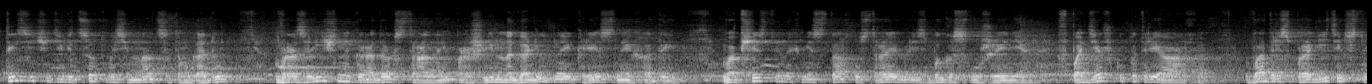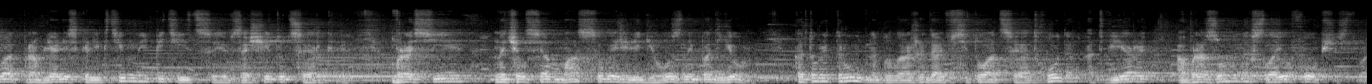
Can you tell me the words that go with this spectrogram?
В 1918 году в различных городах страны прошли многолюдные крестные ходы. В общественных местах устраивались богослужения в поддержку патриарха. В адрес правительства отправлялись коллективные петиции в защиту церкви. В России начался массовый религиозный подъем, который трудно было ожидать в ситуации отхода от веры образованных слоев общества,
